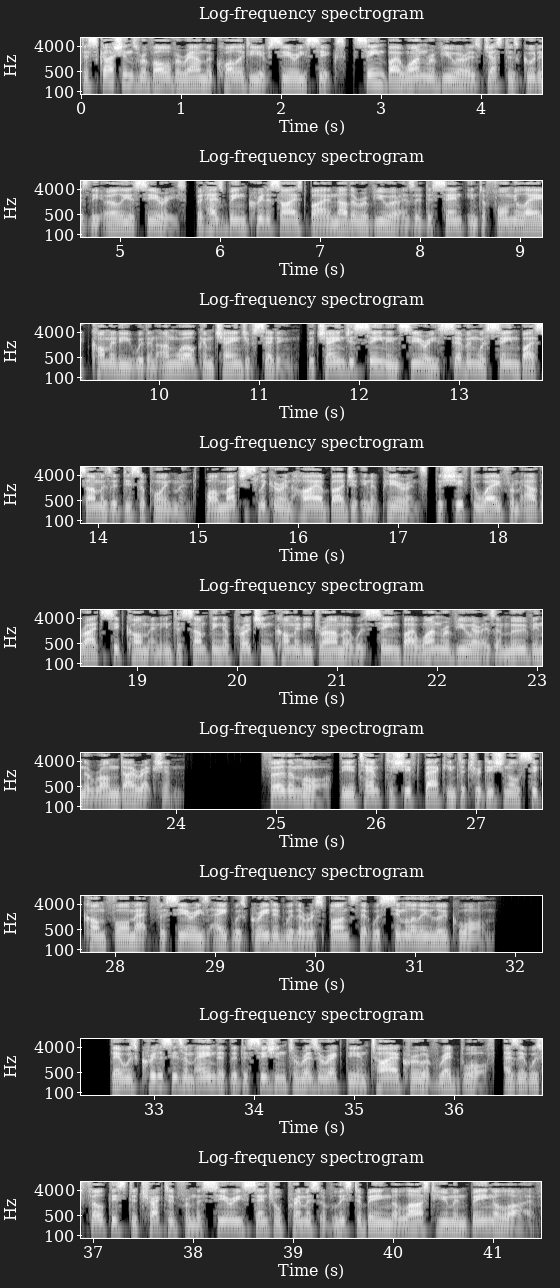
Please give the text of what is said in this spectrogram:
Discussions revolve around the quality of Series 6, seen by one reviewer as just as good as the earlier series, but has been criticized by another reviewer as a descent into formulaic comedy with an unwelcome change of setting. The changes seen in Series 7 were seen by some as a disappointment, while much slicker and higher budget in appearance. The shift away from outright sitcom and into something approaching comedy drama was seen by one reviewer as a move in the wrong direction. Furthermore, the attempt to shift back into traditional sitcom format for Series 8 was greeted with a response that was similarly lukewarm. There was criticism aimed at the decision to resurrect the entire crew of Red Dwarf, as it was felt this detracted from the series' central premise of Lister being the last human being alive.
